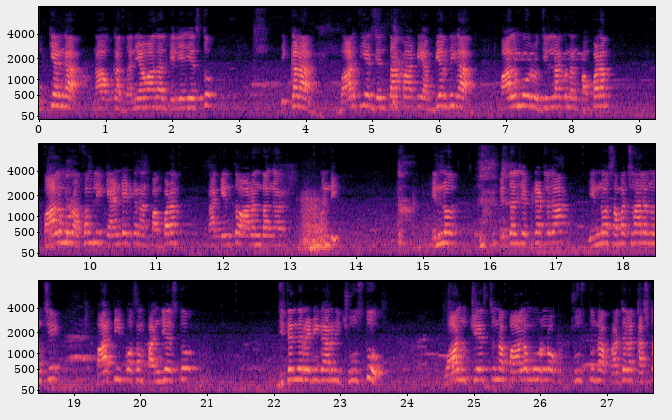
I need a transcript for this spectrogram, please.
ముఖ్యంగా నా యొక్క ధన్యవాదాలు తెలియజేస్తూ ఇక్కడ భారతీయ జనతా పార్టీ అభ్యర్థిగా పాలమూరు జిల్లాకు నన్ను పంపడం పాలమూరు అసెంబ్లీ క్యాండిడేట్గా నన్ను పంపడం నాకెంతో ఆనందంగా ఉంది. ఎన్నో పెద్దలు చెప్పినట్లుగా ఎన్నో సంవత్సరాల నుంచి పార్టీ కోసం పనిచేస్తూ జితేందర్ రెడ్డి గారిని చూస్తూ వాళ్ళు చేస్తున్న పాలమూరులో చూస్తున్న ప్రజల కష్ట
